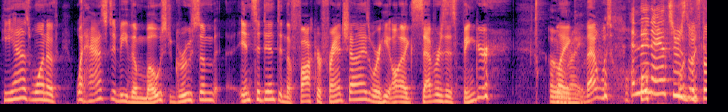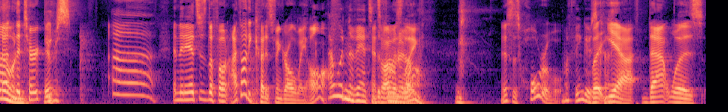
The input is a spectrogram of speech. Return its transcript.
he has one of what has to be the most gruesome incident in the Focker franchise, where he like severs his finger. Oh, like right. that was, And then answers the phone. The turkey, was ah, and then answers the phone. I thought he cut his finger all the way off. I wouldn't have answered And the so I phone was at like, all. this is horrible. My finger's But cut. yeah, that was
